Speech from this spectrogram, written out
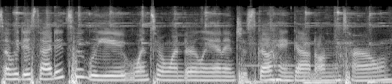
So we decided to leave Winter Wonderland and just go hang out on the town.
